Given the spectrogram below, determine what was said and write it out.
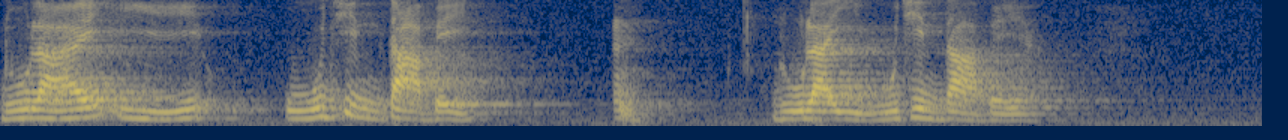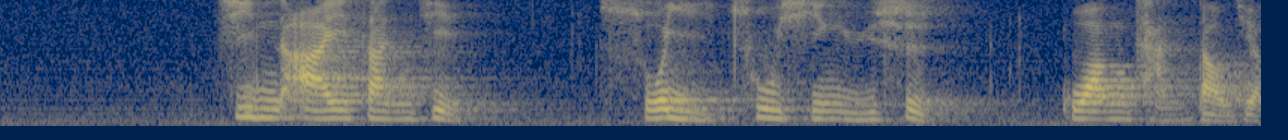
如来以无尽大悲，如来以无尽大悲啊！今哀三界，所以出兴于世，光阐道教。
